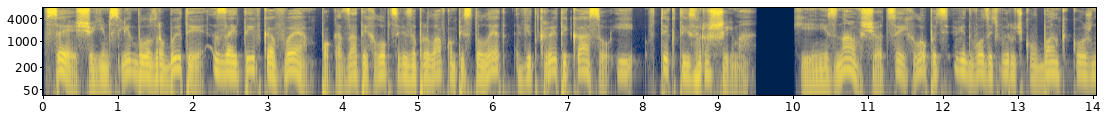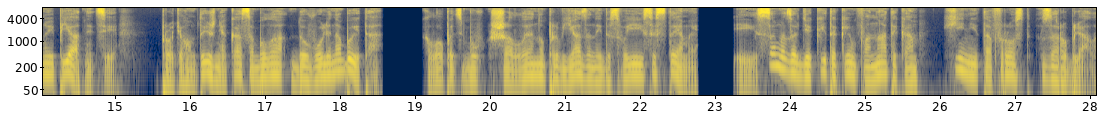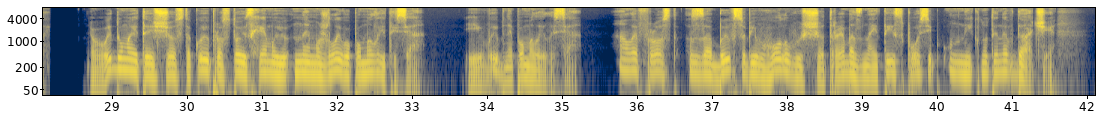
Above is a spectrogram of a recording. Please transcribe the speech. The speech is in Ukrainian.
Все, що їм слід було зробити, зайти в кафе, показати хлопцеві за прилавком пістолет, відкрити касу і втекти з грошима. Хіні знав, що цей хлопець відвозить виручку в банк кожної п'ятниці. Протягом тижня каса була доволі набита. Хлопець був шалено прив'язаний до своєї системи, і саме завдяки таким фанатикам Хіні та Фрост заробляли. Ви думаєте, що з такою простою схемою неможливо помилитися, і ви б не помилилися. Але Фрост забив собі в голову, що треба знайти спосіб уникнути невдачі.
